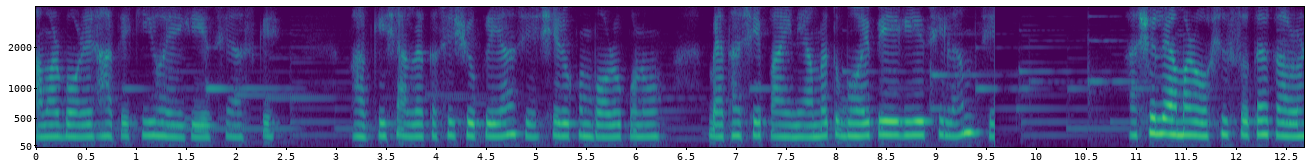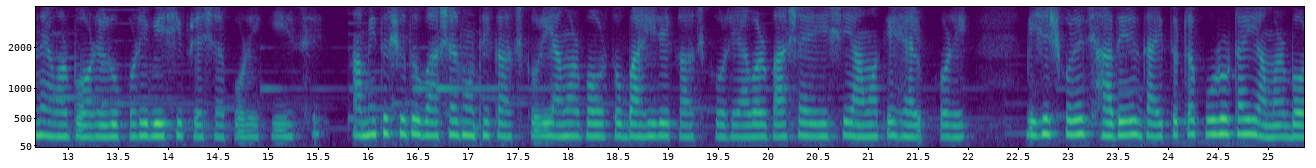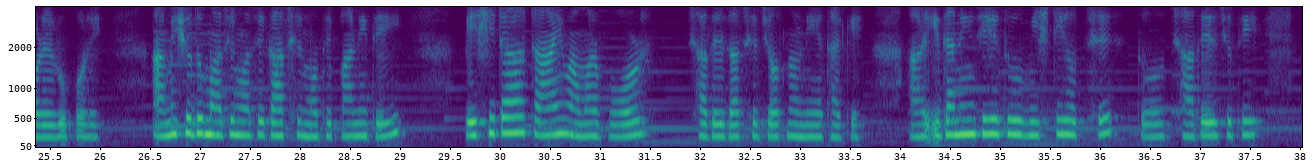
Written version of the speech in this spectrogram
আমার বরের হাতে কি হয়ে গিয়েছে আজকে? ভাগ্যিস আল্লাহর কাছে শুক্রিয়া যে সেরকম বড় কোনো ব্যথা সে পায়নি। আমরা তো ভয় পেয়ে গিয়েছিলাম যে আসলে আমার অসুস্থতার কারণে আমার বরের উপরে বেশি প্রেশার পড়ে গিয়েছে। আমি তো শুধু বাসার মধ্যে কাজ করি, আমার বর তো বাহিরে কাজ করে, আবার বাসায় এসে আমাকে হেল্প করে। বিশেষ করে ছাদের দায়িত্বটা পুরোটাই আমার বরের উপরে। আমি শুধু মাঝে মাঝে গাছের মধ্যে পানি দেই। বেশিটা টাইম আমার বর ছাদের গাছের যত্ন নিয়ে থাকে। আর ইদানিং যেহেতু বৃষ্টি হচ্ছে তো ছাদের যদি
